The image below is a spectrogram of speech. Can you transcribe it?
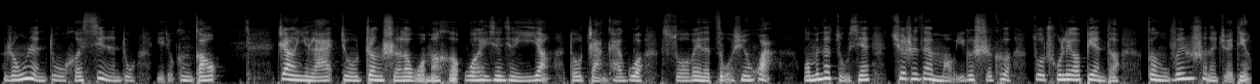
容忍度和信任度也就更高。这样一来，就证实了我们和倭黑猩猩一样，都展开过所谓的自我驯化。我们的祖先确实在某一个时刻做出了要变得更温顺的决定。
